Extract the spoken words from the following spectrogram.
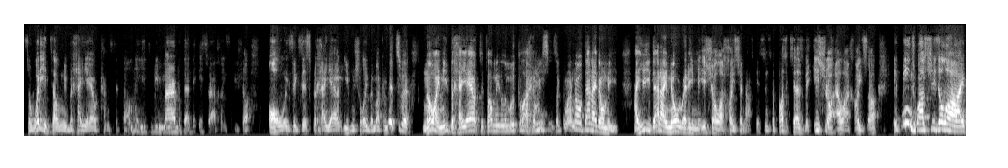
So what are you telling me? Bechayel comes to tell me he to be married that the Isra always exists b'chayer, even shaloi b'makam mitzvah. No, I need b'chayer to tell me lemut lachamis. It's like, no, that I don't need. I hear that I know already me'isha lachoisa Since the pasuk says be'isha elachoisa, it means while she's alive.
